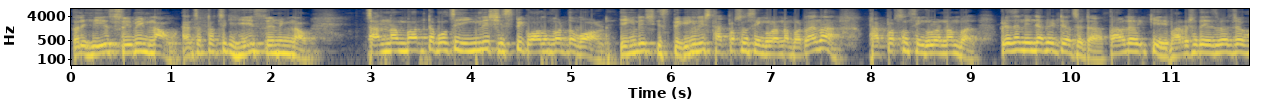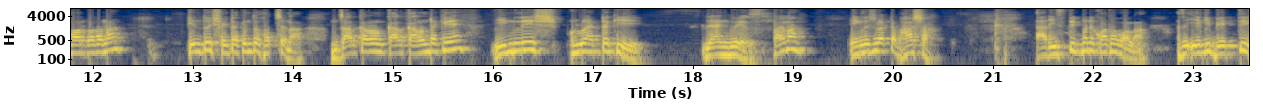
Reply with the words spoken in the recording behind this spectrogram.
তাহলে হি ইজ সুইমিং নাও অ্যান্সারটা হচ্ছে কি হি ইজ সুইমিং নাও চার নাম্বারটা বলছে English speak all over the world English speak English third person singular number তাই না? Third person singular number present indefinite tense এটা। তাহলে কি ভার্বের সাথে এসবেস যোগ হওয়ার কথা না? কিন্তু সেটা কিন্তু হচ্ছে না। যার কারণ, কার কারণটা কি? ইংলিশ হলো একটা কি? ল্যাঙ্গুয়েজ তাই না? ইংলিশ হলো একটা ভাষা। আর স্পিক মানে কথা বলা। আচ্ছা এ কি ব্যক্তি?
